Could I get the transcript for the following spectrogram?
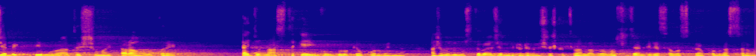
যে ব্যক্তি মোনাতের সময় তাড়াহুড়ো করে। তাই জন্য আজ থেকে এই ভুলগুলো কেউ করবেন না। আশা করি বুঝতে পেরেছেন। ভিডিওটা এখানে শেষ করতে ভালো লাগল অবশ্যই চ্যানেলটিকে সাবস্ক্রাইব করবেন। আসসালামু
